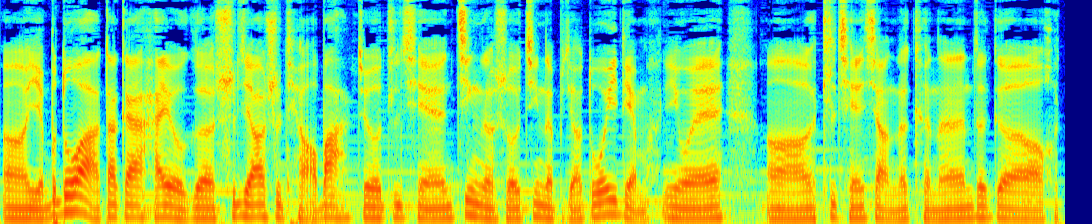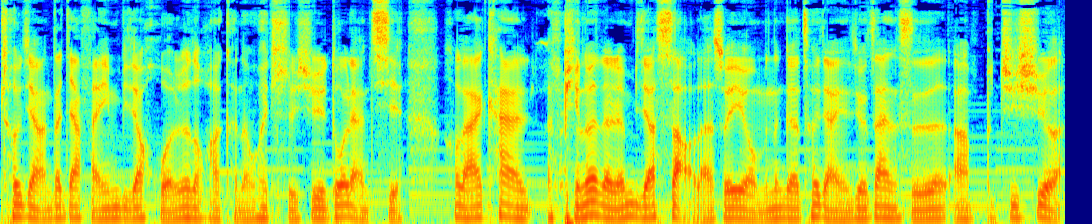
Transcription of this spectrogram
呃，也不多啊，大概还有个十几二十条吧。就之前进的时候进的比较多一点嘛，因为呃，之前想的可能这个抽奖大家反应比较火热的话，可能会持续多两期。后来看评论的人比较少了，所以我们那个抽奖也就暂时啊不继续了。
